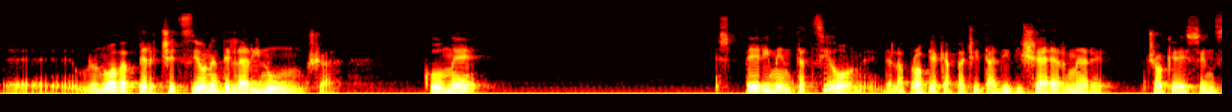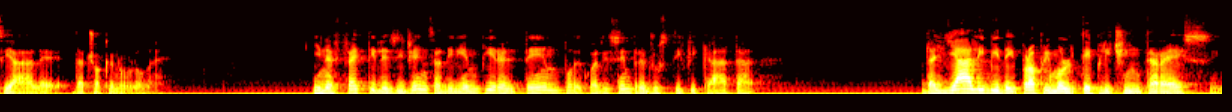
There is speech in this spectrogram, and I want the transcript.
eh, una nuova percezione della rinuncia come sperimentazione della propria capacità di discernere ciò che è essenziale da ciò che non lo è. In effetti l'esigenza di riempire il tempo è quasi sempre giustificata dagli alibi dei propri molteplici interessi,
